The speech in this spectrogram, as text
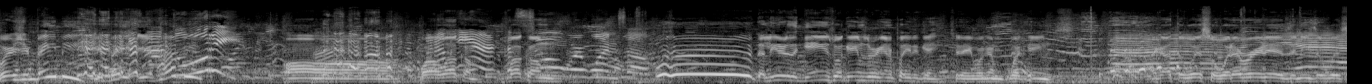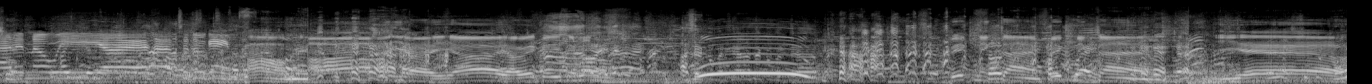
Where's your baby? Your, ba- your hubby? Oh, well, welcome, welcome. we're one, so. Woohoo! The leader of the games. What games are we gonna play today? Today we're gonna what games? I got the whistle. Whatever it is, it needs a whistle. I didn't know we uh, had to do games. Oh man. Ay, ay, ay. A ver qué dicen vamos. Hacer Picnic time, picnic time. Yeah.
